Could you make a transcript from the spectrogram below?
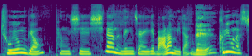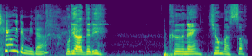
조용병 당시 신한은행장에게 말합니다. 네. 그리고 나서 채용이 됩니다. 우리 아들이 그 은행 시험 봤어.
